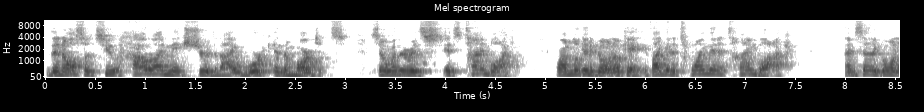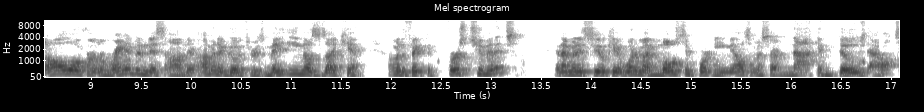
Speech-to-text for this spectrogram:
But then also too, how do I make sure that I work in the margins? So whether it's it's time blocking, where I'm looking at going, okay, if I get a 20 minute time block, instead of going all over and randomness on there, I'm going to go through as many emails as I can. I'm going to take the first two minutes and I'm going to see, okay, what are my most important emails? I'm going to start knocking those out.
